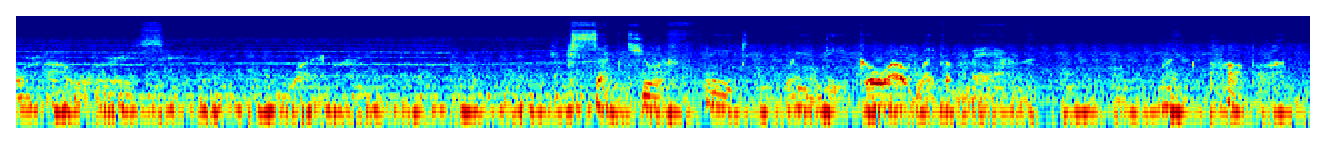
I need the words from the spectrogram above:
or hours, whatever. Accept your fate, Randy. Go out like a man, like Papa.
